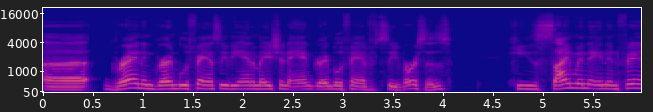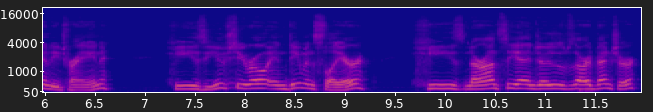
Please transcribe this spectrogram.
Uh, Gran in Granblue Fantasy the animation and Granblue Fantasy Versus. He's Simon in Infinity Train. He's Yushiro in Demon Slayer. He's Narancia in JoJo's Bizarre Adventure.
